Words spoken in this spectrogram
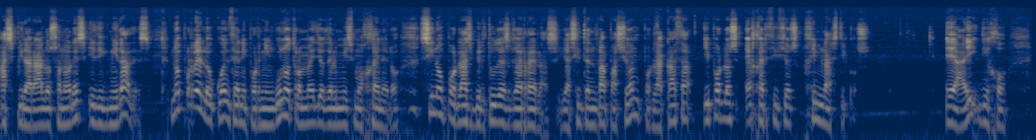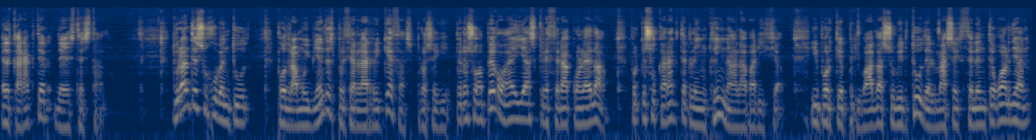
Aspirará a los honores y dignidades, no por la elocuencia ni por ningún otro medio del mismo género, sino por las virtudes guerreras, y así tendrá pasión por la caza y por los ejercicios gimnásticos. He ahí, dijo, el carácter de este Estado. Durante su juventud podrá muy bien despreciar las riquezas, proseguí, pero su apego a ellas crecerá con la edad, porque su carácter le inclina a la avaricia, y porque privada su virtud del más excelente guardián,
